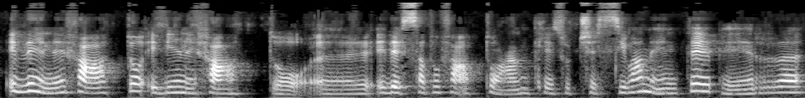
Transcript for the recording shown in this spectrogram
e venne fatto e viene fatto eh, ed è stato fatto anche successivamente per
